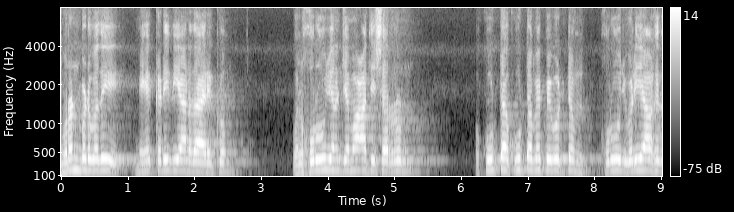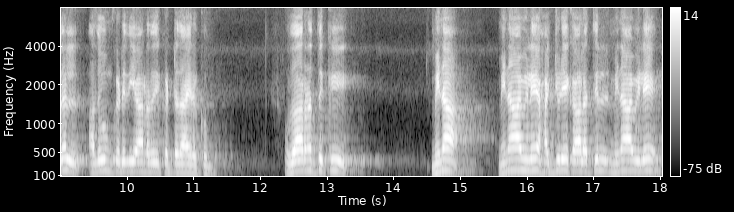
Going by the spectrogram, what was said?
முரண்படுவது மிக கடிதியானதாக இருக்கும். வல் ஹுரூஜன் ஜமாஅதி ஷர்ருன் கூட்ட கூட்டமைப்பை விட்டும் குரூஜ் வெளியாகுதல் அதுவும் கெடுதியானது கெட்டதாக இருக்கும் உதாரணத்துக்கு மினா மினாவிலே ஹஜ்ஜுடைய காலத்தில் மினாவிலே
